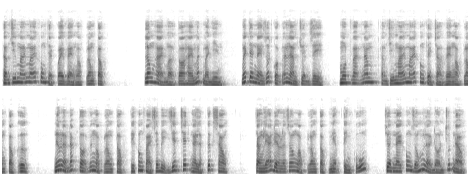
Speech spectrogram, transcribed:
thậm chí mãi mãi không thể quay về Ngọc Long tộc. Long Hải mở to hai mắt mà nhìn, mấy tên này rốt cuộc đã làm chuyện gì? Một vạn năm, thậm chí mãi mãi không thể trở về Ngọc Long tộc ư. Nếu là đắc tội với Ngọc Long tộc thì không phải sẽ bị giết chết ngay lập tức sau. Chẳng lẽ đều là do Ngọc Long tộc niệm tình cũ? Chuyện này không giống lời đồn chút nào.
